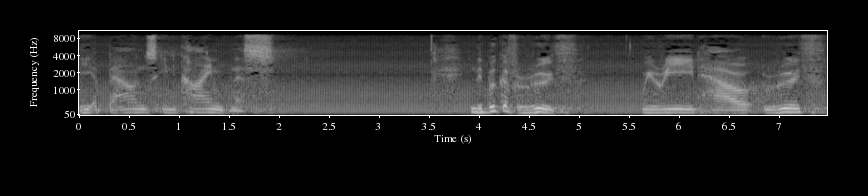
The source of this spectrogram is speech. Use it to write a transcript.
He abounds in kindness. In the book of Ruth, we read how Ruth,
